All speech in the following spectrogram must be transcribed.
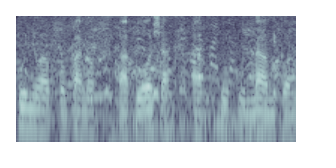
kunywa, kwa mfano uh, kuosha uh, kunawa mikono.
